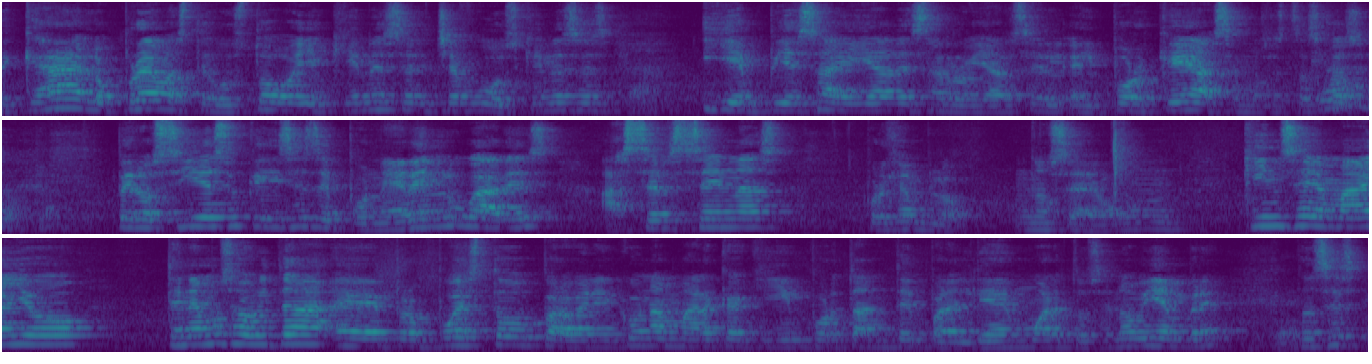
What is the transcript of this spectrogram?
de que, ah, lo pruebas, te gustó, oye, ¿quién es el Chef Gus? ¿Quién es ese? Claro, Y empieza ahí a desarrollarse el, el por qué hacemos estas claro, cosas. claro. Pero sí eso que dices de poner en lugares, hacer cenas, por ejemplo, no sé, un 15 de mayo, tenemos ahorita eh, propuesto para venir con una marca aquí importante para el Día de Muertos en noviembre. Entonces,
